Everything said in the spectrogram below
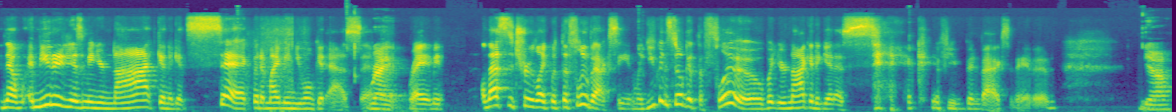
Now, immunity doesn't mean you're not going to get sick, but it might mean you won't get as sick. Right. Right. I mean, and that's the true like with the flu vaccine. Like you can still get the flu, but you're not going to get as sick if you've been vaccinated. Yeah.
